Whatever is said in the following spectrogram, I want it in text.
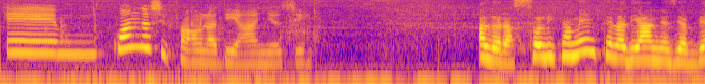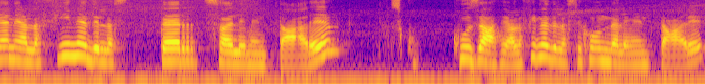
E mm, quando si fa una diagnosi? Allora, solitamente la diagnosi avviene alla fine della terza elementare, scusate, alla fine della seconda elementare.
